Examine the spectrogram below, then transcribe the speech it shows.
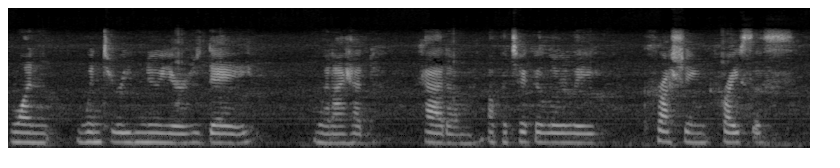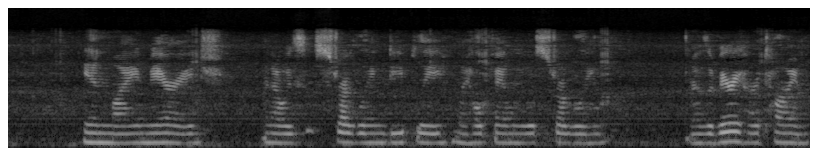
one wintry New Year's Day when I had had um, a particularly crushing crisis in my marriage and I was struggling deeply. My whole family was struggling. It was a very hard time.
